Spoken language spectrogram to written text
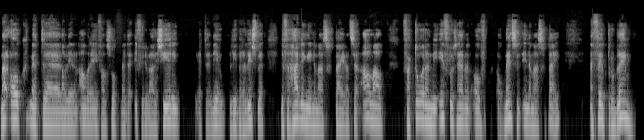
Maar ook met uh, weer een andere invalshoek met de individualisering het eh, neoliberalisme, de verharding in de maatschappij. Dat zijn allemaal factoren die invloed hebben over, op mensen in de maatschappij. En veel problemen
